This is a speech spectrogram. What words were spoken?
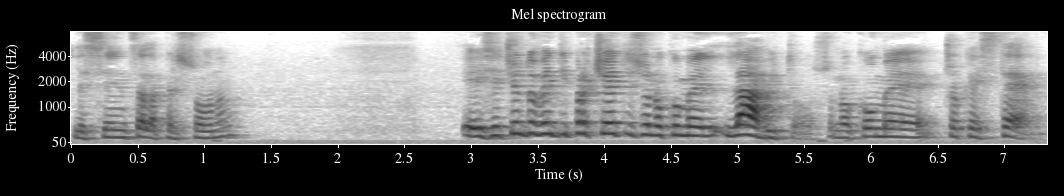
l'essenza, la persona, e i 620 precetti sono come l'abito, sono come ciò che è esterno.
